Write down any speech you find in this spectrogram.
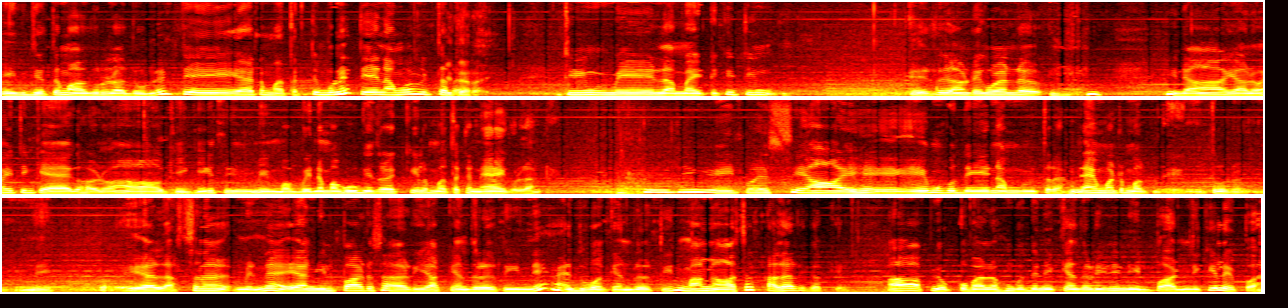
ඒ විදිහටම අඳුරලා දුන්නේ. ඒ එයාට මතක තිබුණේ ඒ නම විතරයි. ඉතින් මේ ළමයි ටික ඉතින් ඒක ළමට ඒගොල්ලන්ට හිනා යනවා ඉතින් කෑ ගහනවා ආ කී කී ඉතින් මේ ම- වෙන මගුල් ගෙදරක් කියලා මතක නෑ ඒගොල්ලන්ට. ඉතින් ඊට පස්සේ ආ ඒ මොකද ඒ නම විතරක් නෑ මට මතක මේ එයා ලස්සන මෙන්න එයා නිල් පාට සාරියක් ඇඳලා තින්නේ ඇඳුමක් ඇඳලා තින්නේ මං ආස කලර් එකක් කියලා. අපි ඔක්කොම හුඟ දෙනෙක් ඇඳලා ඉන්නේ නිල් පාටනේ කියලා එපා.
